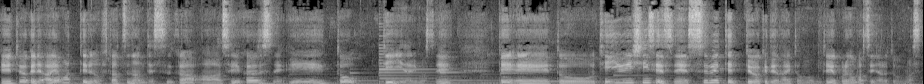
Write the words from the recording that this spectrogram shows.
えー、というわけで誤っているの2つなんですがあ正解はですね A と D になりますね。で、えっ、ー、と TUE 申請ですね全てっていうわけではないと思うのでこれが×になると思います。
